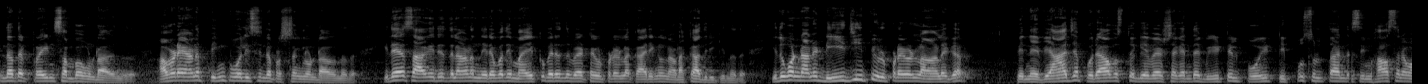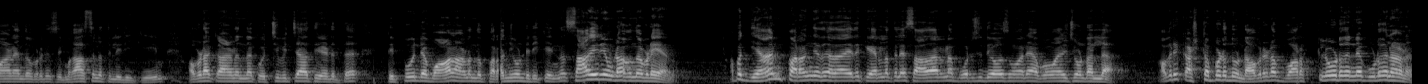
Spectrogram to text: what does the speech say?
ഇന്നത്തെ ട്രെയിൻ സംഭവം ഉണ്ടാകുന്നത്. അവിടെയാണ് പിങ്ക് പോലീസിന്റെ പ്രശ്നങ്ങൾ ഉണ്ടാകുന്നത്. ഇതേ സാഹചര്യത്തിലാണ് നിരവധി മയക്കുമരുന്ന് വേട്ട ഉൾപ്പെടെയുള്ള കാര്യങ്ങൾ നടക്കാതിരിക്കുന്നത്. ഇതുകൊണ്ടാണ് ഡി ജി പി ഉൾപ്പെടെയുള്ള ആളുകൾ പിന്നെ വ്യാജ പുരാവസ്തു ഗവേഷകന്റെ വീട്ടിൽ പോയി ടിപ്പു സുൽത്താന്റെ സിംഹാസനമാണെന്ന് പറഞ്ഞ് സിംഹാസനത്തിലിരിക്കുകയും അവിടെ കാണുന്ന കൊച്ചുവിച്ചാത്തി എടുത്ത് ടിപ്പുവിന്റെ വാളാണെന്ന് പറഞ്ഞുകൊണ്ടിരിക്കുന്ന സാഹചര്യം ഉണ്ടാകുന്ന അവിടെയാണ്. അപ്പം ഞാൻ പറഞ്ഞത് അതായത് കേരളത്തിലെ സാധാരണ പോലീസ് ഉദ്യോഗസ്ഥന്മാരെ അപമാനിച്ചുകൊണ്ടല്ല അവർ കഷ്ടപ്പെടുന്നുണ്ട് അവരുടെ വർക്ക് ലോഡ് തന്നെ കൂടുതലാണ്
